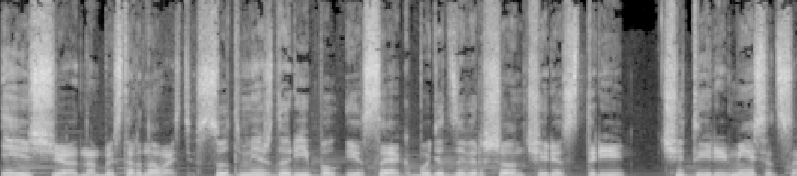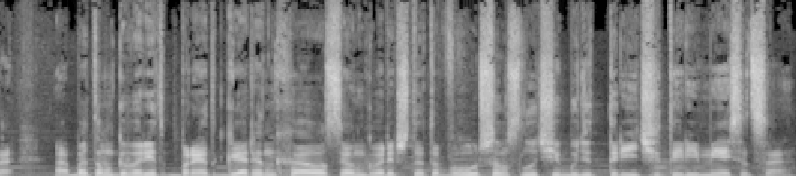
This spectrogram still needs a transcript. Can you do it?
И еще одна быстрая новость. Суд между Ripple и SEC будет завершен через 3-4 месяца. Об этом говорит Брэд Гарлингхаус, и он говорит, что это в лучшем случае будет 3-4 месяца.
